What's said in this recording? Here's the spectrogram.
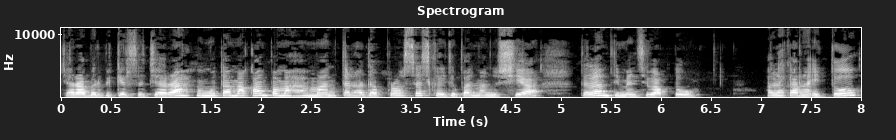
Cara berpikir sejarah mengutamakan pemahaman terhadap proses kehidupan manusia dalam dimensi waktu. Oleh karena itu,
